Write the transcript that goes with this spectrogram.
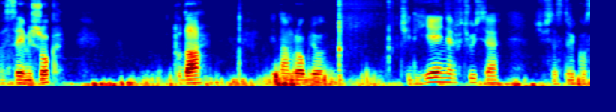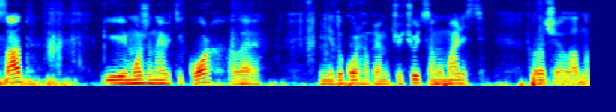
ось цей мішок туди і там роблю чітгейнер, вчуся, вчуся стрикосад і може навіть і корг, але мені до корга прям чуть-чуть, саму. Коротше, ладно,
